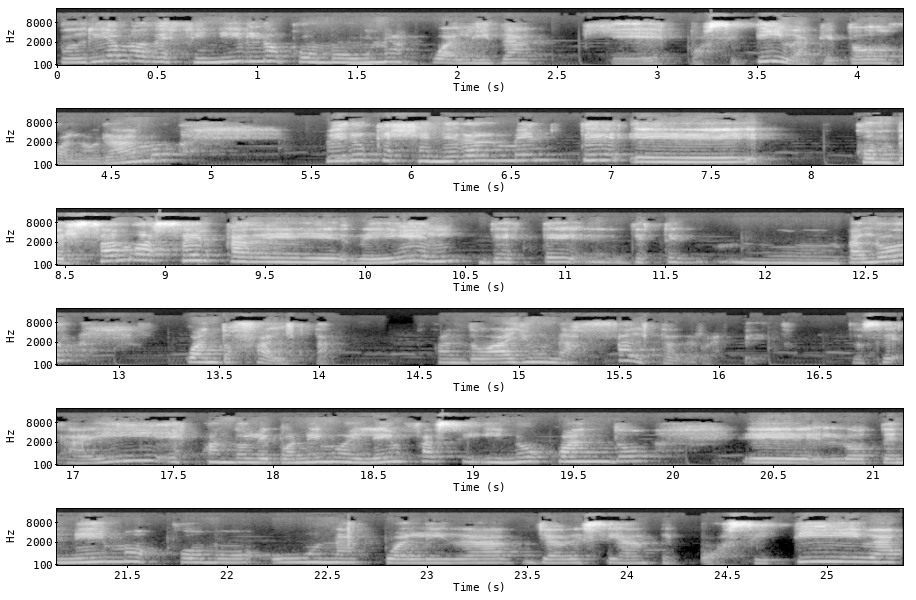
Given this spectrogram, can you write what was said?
podríamos definirlo como una cualidad que es positiva, que todos valoramos, pero que generalmente eh, conversamos acerca de, él, de este, de este mm, valor, cuando falta, cuando hay una falta de respeto. Entonces ahí es cuando le ponemos el énfasis y no cuando eh, lo tenemos como una cualidad, ya decía antes, positiva,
